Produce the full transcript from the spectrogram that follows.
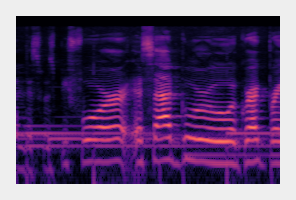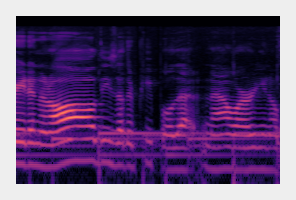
and this was before a Sadhguru, a Gregg Braden, and all these other people that now are, you know,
